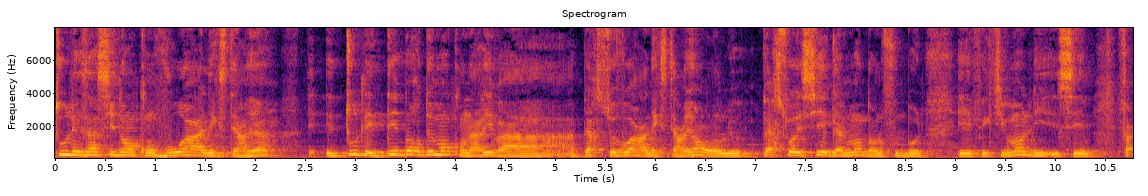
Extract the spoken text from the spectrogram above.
tous les incidents qu'on voit à l'extérieur et, tous les débordements qu'on arrive à, percevoir à l'extérieur, on le perçoit ici également dans le football. Et effectivement, c'est, enfin,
